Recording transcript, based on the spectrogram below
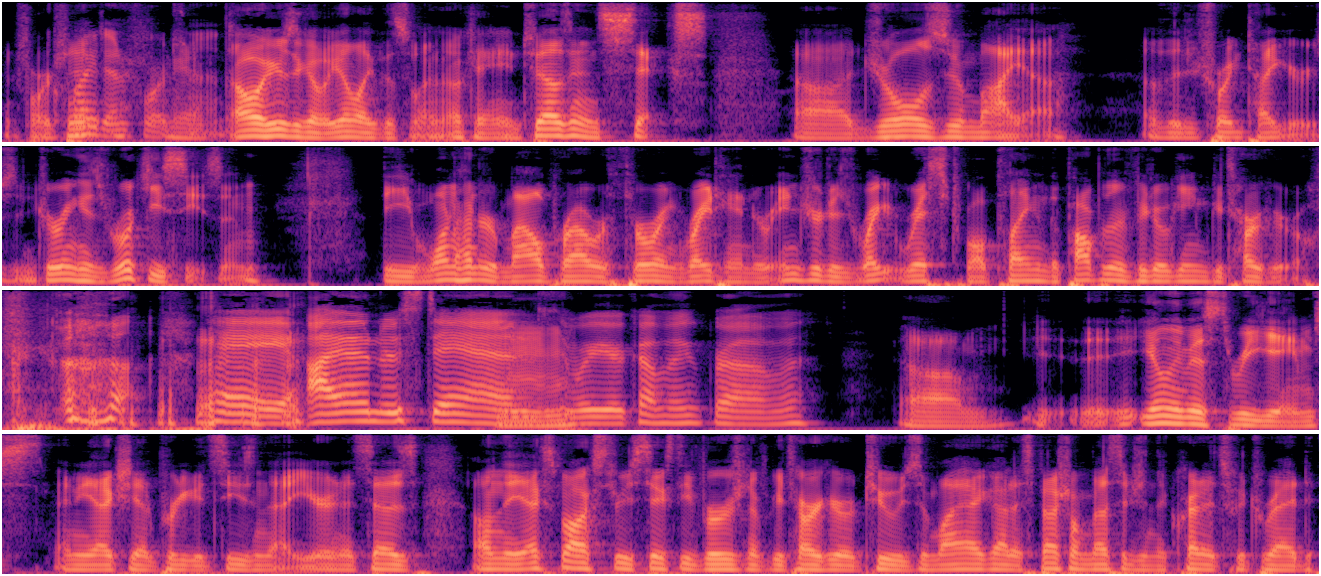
unfortunate. Quite unfortunate. Yeah. Oh, here's a go. You'll like this one. Okay, in 2006, uh, Joel Zumaya of the Detroit Tigers, And during his rookie season, the 100 mile per hour throwing right hander injured his right wrist while playing the popular video game Guitar Hero. hey, I understand Mhm. where you're coming from. Um, he only missed three games, and he actually had a pretty good season that year. And it says on the Xbox 360 version of Guitar Hero 2, Zumaya got a special message in the credits which read,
